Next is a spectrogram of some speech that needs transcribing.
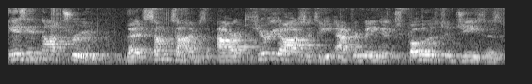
is it not true that sometimes our curiosity after being exposed to Jesus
